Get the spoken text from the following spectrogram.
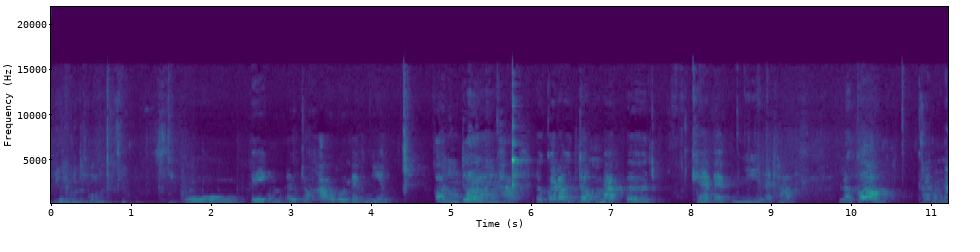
vinaigre, d'accord, mais du sucre. โอ้เป้งเราต้องเอาแบบนี้ออขนมเดปัองร์นะคะแล้วก็เราต้องมาเปิดแค่แบบนี้นะคะ แล้วก็ข้างใน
